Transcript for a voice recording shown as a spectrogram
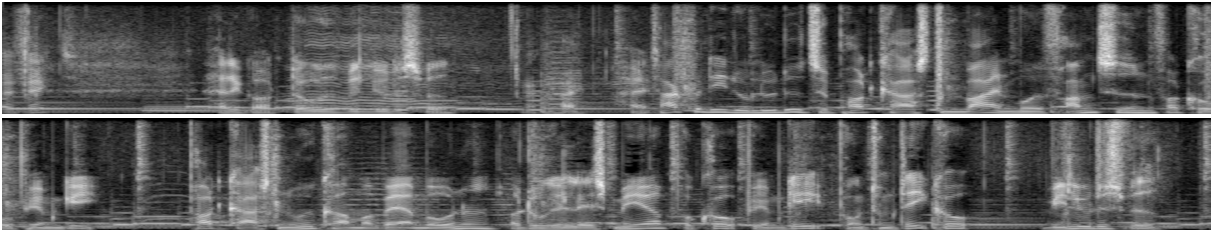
Perfekt. Ha' det godt derude, vi lyttes ved. Ja, hej. Hej. Tak fordi du lyttede til podcasten Vejen mod fremtiden fra KPMG. Podcasten udkommer hver måned, og du kan læse mere på kpmg.dk. Vi lyttes ved.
